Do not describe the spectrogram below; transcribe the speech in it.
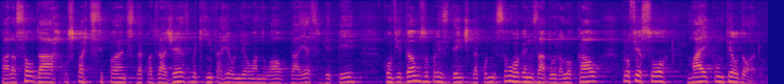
Para saudar os participantes da 45ª reunião anual da SBP, convidamos o presidente da comissão organizadora local, professor Maicon Teodoro.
